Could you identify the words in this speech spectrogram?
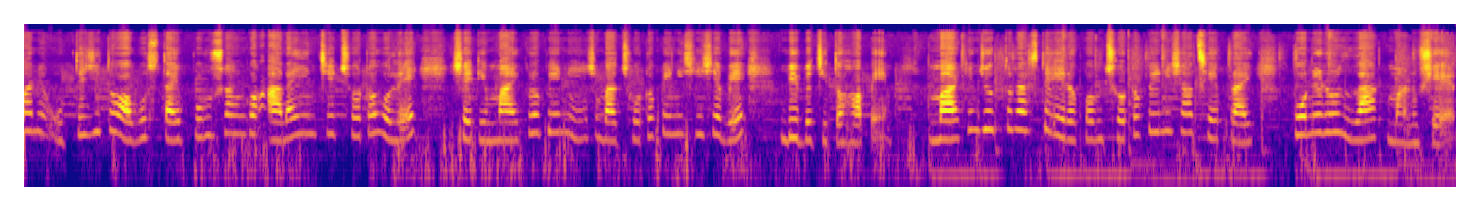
মানে উত্তেজিত অবস্থায় পুরুষাঙ্গ আড়াই ইঞ্চির ছোট হলে সেটি মাইক্রোপেনিস বা ছোট পেনিস হিসেবে বিবেচিত হবে। মার্কিন যুক্তরাষ্ট্রে এরকম ছোট পেনিস আছে প্রায় পনেরো লাখ মানুষের।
